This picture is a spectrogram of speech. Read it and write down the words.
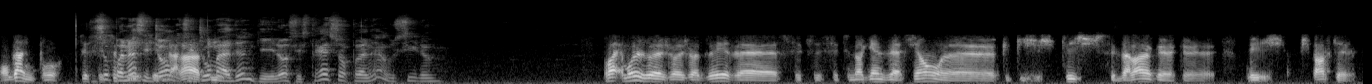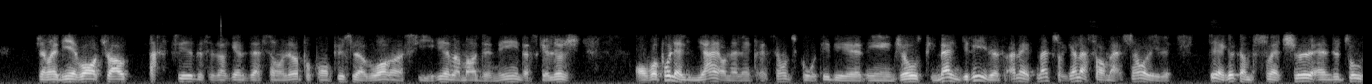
on gagne pas. C'est surprenant, c'est Joe Madden qui est là. C'est très surprenant aussi. Là. Ouais, moi, je, je, je vais dire, euh, c'est une organisation, euh, puis, puis c'est de valeur que, que je, pense que j'aimerais bien voir Trout partir de cette organisation-là pour qu'on puisse le voir en Syrie à un moment donné, parce que là, je, on voit pas la lumière, on a l'impression du côté des, des Angels. Puis malgré, honnêtement, tu regardes la formation, tu sais, un gars comme Fletcher, Andrew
